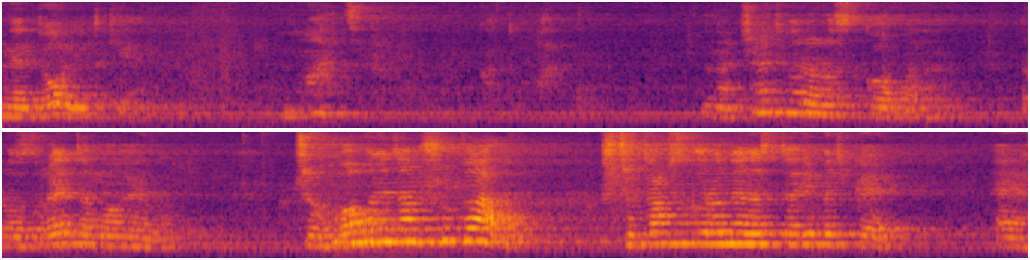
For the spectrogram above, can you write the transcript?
недолюдки, матір катувати. На четверо розкопана, розрита могила. Чого вони там шукали? Що там схоронили старі батьки? Ех,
